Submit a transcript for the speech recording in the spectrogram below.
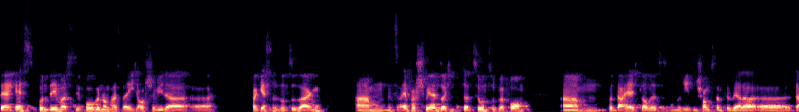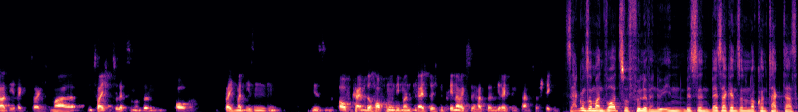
der Rest von dem, was du dir vorgenommen hast, eigentlich auch schon wieder äh, vergessen sozusagen. Ähm, es ist einfach schwer, in solchen Situationen zu performen. Ähm, von daher, ich glaube, das ist auch eine Riesenchance dann für Werder, äh, da direkt, sage ich mal, ein Zeichen zu setzen und dann auch, sage ich mal, diesen, diesen aufkeimende Hoffnung, die man vielleicht durch den Trainerwechsel hat, dann direkt im Keim zu ersticken. Sag uns doch mal ein Wort zur Fülle, wenn du ihn ein bisschen besser kennst und noch Kontakt hast.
